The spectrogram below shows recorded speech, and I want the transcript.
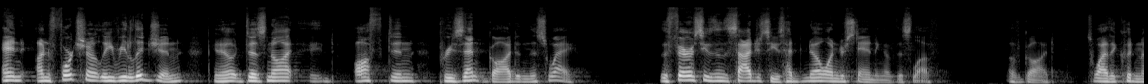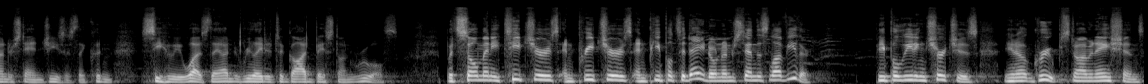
And unfortunately, religion, you know, does not often present God in this way. The Pharisees and the Sadducees had no understanding of this love of God. That's why they couldn't understand Jesus. They couldn't see who he was. They related to God based on rules. But so many teachers and preachers and people today don't understand this love either. People leading churches, you know, groups, denominations,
